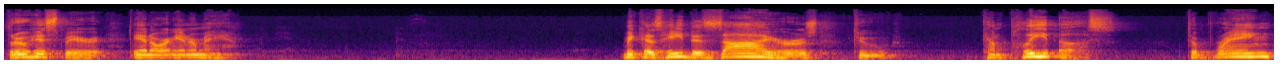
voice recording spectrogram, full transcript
through His Spirit in our inner man. Because He desires to complete us, to bring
